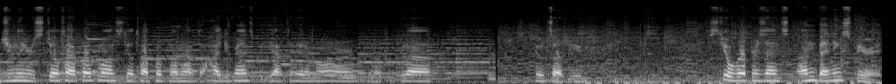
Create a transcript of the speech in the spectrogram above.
Gym leader is Steel type Pokemon. Steel type Pokemon have the high defense, but you have to hit them hard. Blah blah blah. Hey, what's up, dude? Steel represents unbending spirit.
